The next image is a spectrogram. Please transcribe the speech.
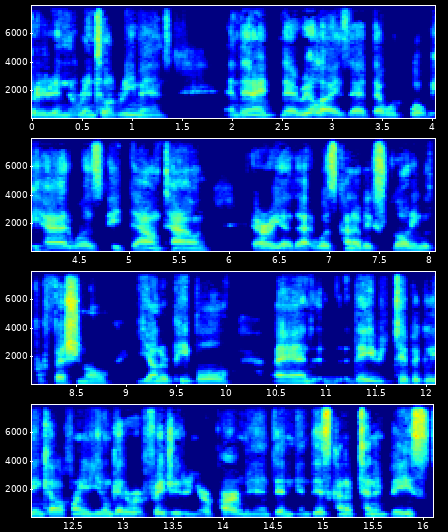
Put it in the rental agreements. And then I, I realized that, that what we had was a downtown area that was kind of exploding with professional younger people. And they typically in California, you don't get a refrigerator in your apartment. And, and this kind of tenant base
